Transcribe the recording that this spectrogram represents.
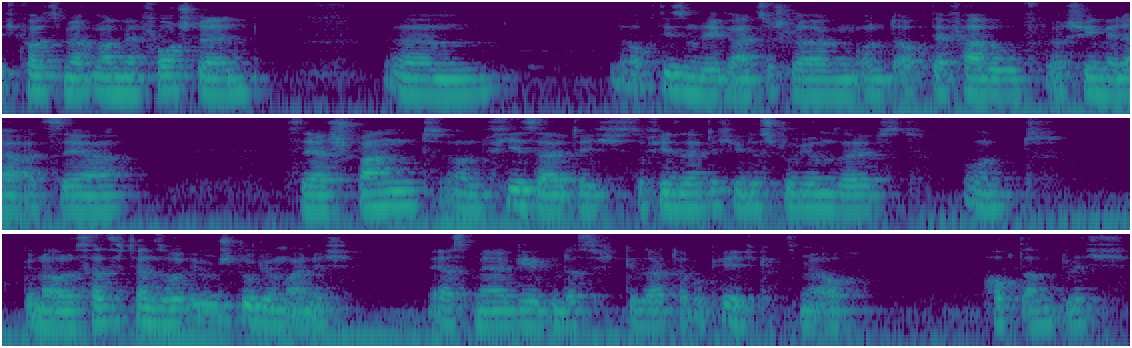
ich konnte es mir auch immer mehr vorstellen, ähm, auch diesen Weg einzuschlagen. Und auch der Fahrberuf erschien mir da als sehr, sehr spannend und vielseitig, so vielseitig wie das Studium selbst. Und genau, das hat sich dann so im Studium eigentlich erst mehr ergeben, dass ich gesagt habe, okay, ich kann es mir auch hauptamtlich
